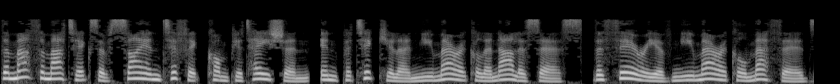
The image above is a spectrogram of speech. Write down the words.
The mathematics of scientific computation, in particular numerical analysis, the theory of numerical methods.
